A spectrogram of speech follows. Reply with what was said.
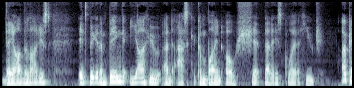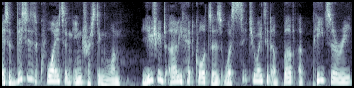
they are the largest. It's bigger than Bing, Yahoo, and Ask combined. Oh shit, that is quite huge. Okay, so this is quite an interesting one. YouTube's early headquarters was situated above a pizzeria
